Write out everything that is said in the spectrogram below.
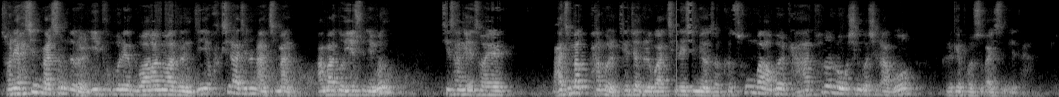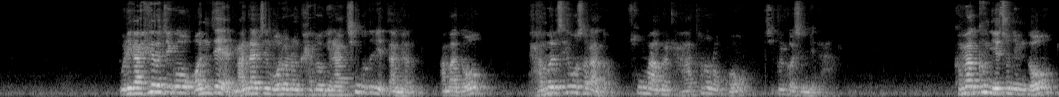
전에 하신 말씀들을 이 부분에 모아놓았는지 확실하지는 않지만 아마도 예수님은 지상에서의 마지막 밤을 제자들과 지내시면서 그 속마음을 다 털어놓으신 것이라고 그렇게 볼 수가 있습니다. 우리가 헤어지고 언제 만날지 모르는 가족이나 친구들이 있다면 아마도 밤을 새워서라도 속마음을 다 털어놓고 싶을 것입니다. 그만큼 예수님도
